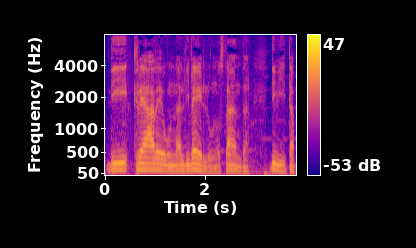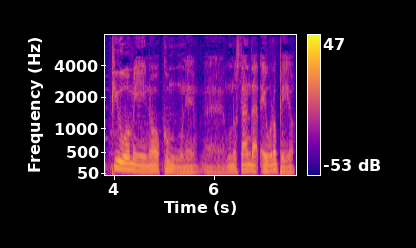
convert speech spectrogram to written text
di creare un livello, uno standard di vita più o meno comune, eh, uno standard europeo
